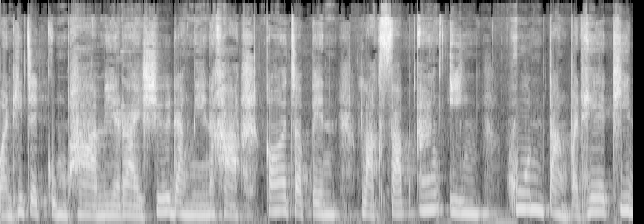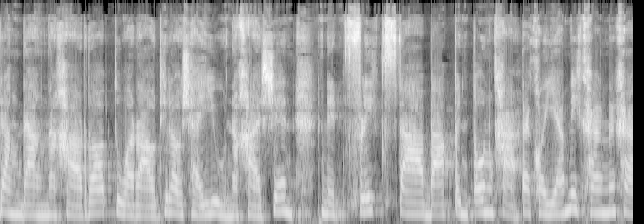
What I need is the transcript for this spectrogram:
วันที่ 7 กุมภามีรายชื่อดังนี้นะคะ ก็จะเป็นหลักทรัพย์อ้างอิง หุ้นต่างประเทศที่ดังๆนะคะ รอบตัวเราที่เราใช้อยู่นะคะ เช่น Netflix Starbucks เป็นต้นค่ะ แต่ขอย้ำอีกครั้งนะคะ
